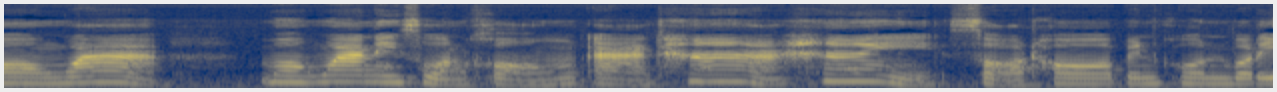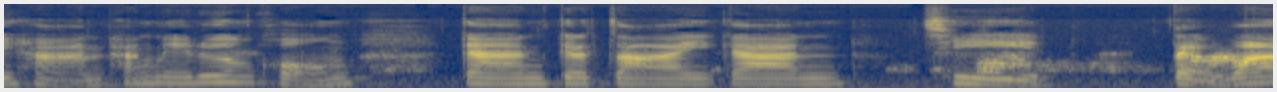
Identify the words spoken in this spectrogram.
มองว่ามองว่าในส่วนของอ่าถ้าให้สอทอเป็นคนบริหารทั้งในเรื่องของการกระจายการฉีด แต่ว่า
